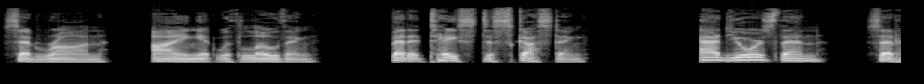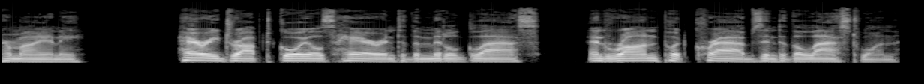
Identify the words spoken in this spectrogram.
said Ron, eyeing it with loathing. Bet it tastes disgusting. Add yours then, said Hermione. Harry dropped Goyle's hair into the middle glass, and Ron put Crabbe's into the last one.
